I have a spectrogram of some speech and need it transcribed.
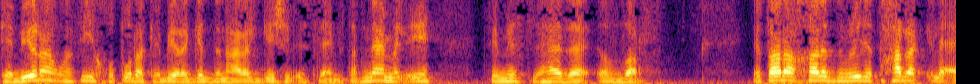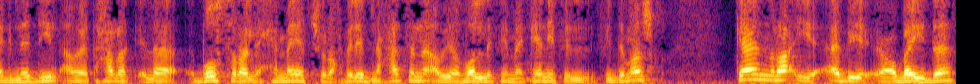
كبيرة وفي خطورة كبيرة جدا على الجيش الإسلامي. طب نعمل إيه في مثل هذا الظرف؟ يا ترى خالد بن الوليد يتحرك إلى أجنادين أو يتحرك إلى بصرة لحماية شرحبيل بن حسنة أو يظل في مكانه في دمشق؟ كان رأي أبي عبيدة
